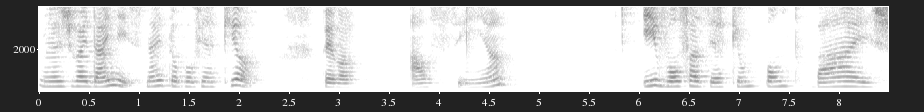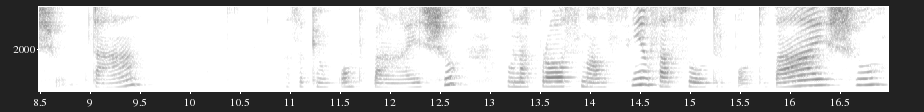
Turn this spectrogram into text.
E a gente vai dar início, né? Então, eu vou vir aqui, ó, pego a alcinha e vou fazer aqui um ponto baixo, tá? Faço aqui um ponto baixo. Vou na próxima alcinha, faço outro ponto baixo.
